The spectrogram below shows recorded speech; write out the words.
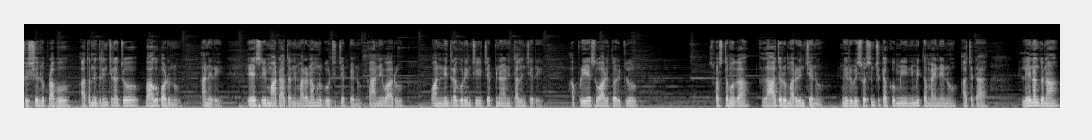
శిష్యులు ప్రభు అతను నిద్రించినచో బాగుపడును అనిరి. యేసు ఈ మాట అతని మరణమును గూర్చి చెప్పాను. కానీ వారు వాని నిద్ర గురించి చెప్పిన అని తలంచిరి. అప్పుడు యేసు వారితో ఇట్లు స్పష్టముగా లాజరు మరణించెను. మీరు విశ్వసించుటకు మీ నిమిత్తమై నేను అచట లేనందున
